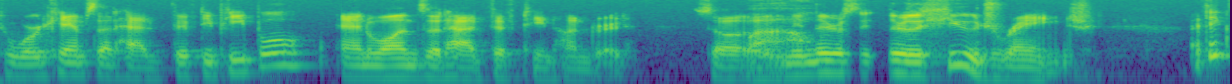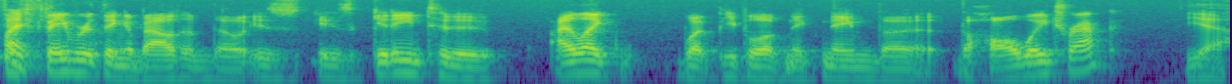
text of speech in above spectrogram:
to WordCamps that had 50 people and ones that had 1500. So wow. I mean, there's there's a huge range. I think my favorite thing about them though is is getting to. I like what people have nicknamed the the hallway track. Yeah.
